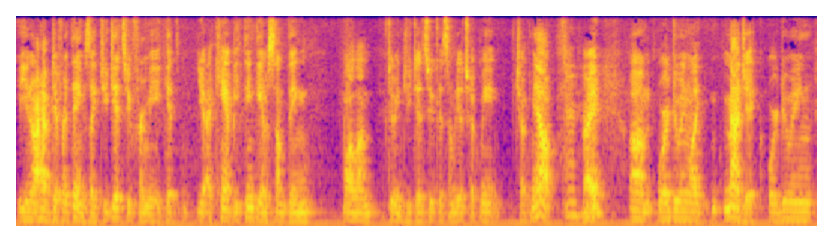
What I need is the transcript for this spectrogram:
You know, I have different things like jujitsu for me. Get I can't be thinking of something while I'm doing jujitsu because somebody will choke me choke me out, mm-hmm. right? Um, or doing like magic or doing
